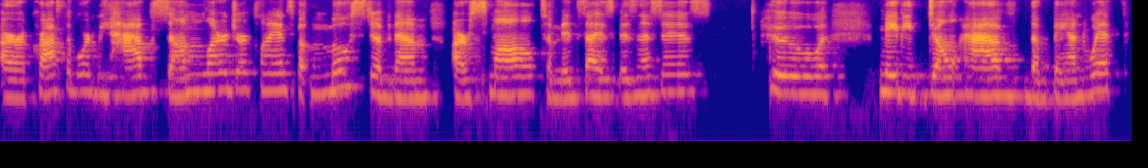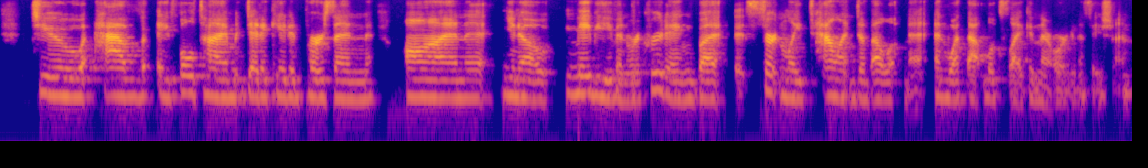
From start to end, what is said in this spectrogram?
are across the board. We have some larger clients, but most of them are small to mid-sized businesses who maybe don't have the bandwidth to have a full-time dedicated person on you know maybe even recruiting but certainly talent development and what that looks like in their organization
